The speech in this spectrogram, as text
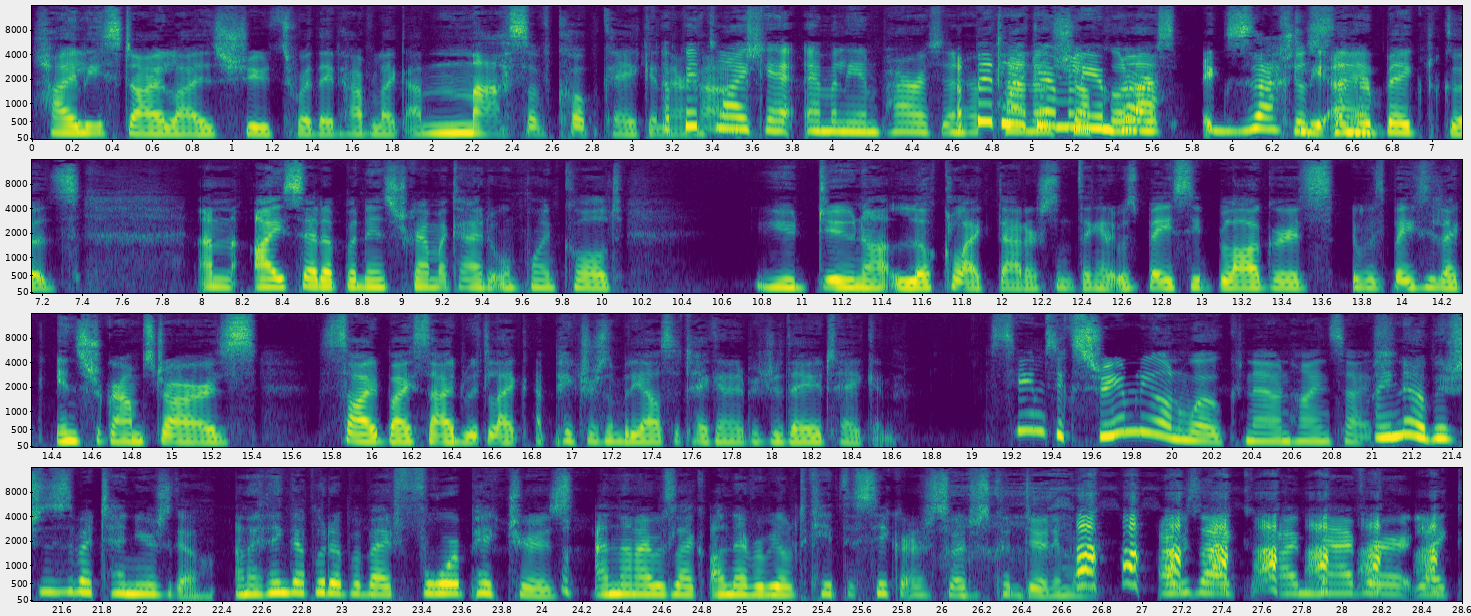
highly stylized shoots where they'd have like a massive cupcake in A their bit hand like uh, Emily in Paris and a her bit like Emily in. Paris, exactly, Just and her saying. baked goods. And I set up an Instagram account at one point called "You Do Not Look Like That" or something, and it was basically bloggers. It was basically like Instagram stars side by side with like a picture somebody else had taken and a picture they had taken. Seems extremely unwoke now in hindsight. I know, but this is about ten years ago, and I think I put up about four pictures, and then I was like, I'll never be able to keep the secret, so I just couldn't do it anymore. I was like, I'm never like,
